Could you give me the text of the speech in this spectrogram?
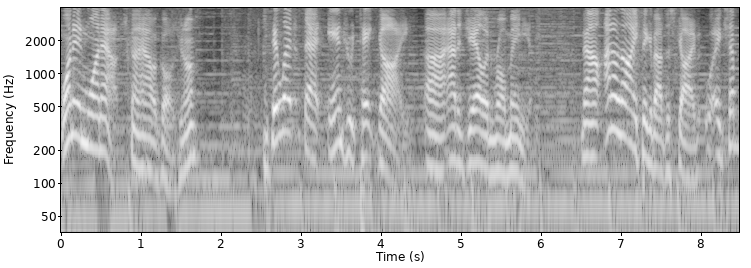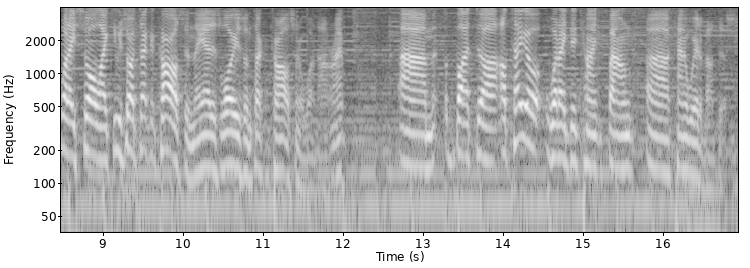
One in, one out. It's kind of how it goes, you know? They let that Andrew Tate guy uh, out of jail in Romania. Now, I don't know anything about this guy, except what I saw, like he was on Tucker Carlson. They had his lawyers on Tucker Carlson or whatnot, right? Um, but uh, I'll tell you what I did kind found uh, kind of weird about this.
